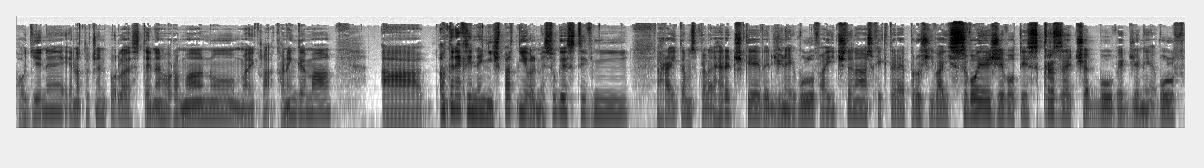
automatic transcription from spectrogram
Hodiny, je natočen podle stejného románu Michaela Cunninghama a on ten jaksi není špatný, je velmi sugestivní, hrají tam skvělé herečky, Virginia Woolf a její čtenářky, které prožívají svoje životy skrze četbu Virginia Woolf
